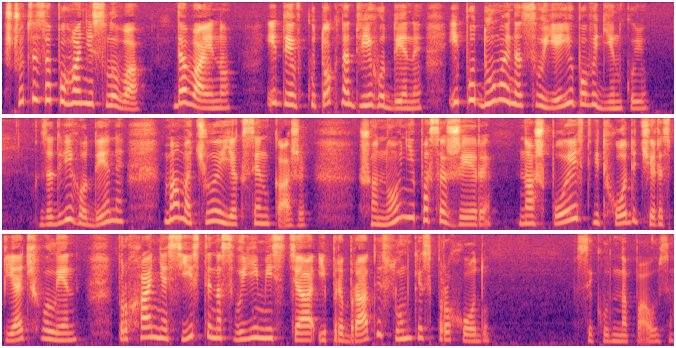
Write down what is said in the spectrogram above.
Що це за погані слова? Давай но, іди в куток на дві години і подумай над своєю поведінкою. За дві години мама чує, як син каже: Шановні пасажири, наш поїзд відходить через п'ять хвилин. Прохання сісти на свої місця і прибрати сумки з проходу. Секундна пауза.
